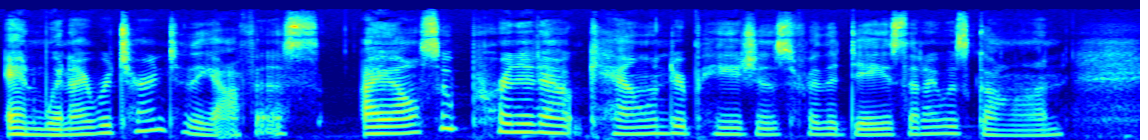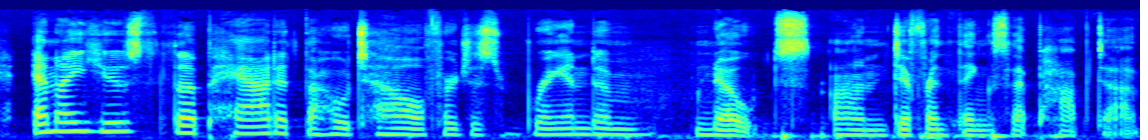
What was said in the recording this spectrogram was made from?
and when I returned to the office. I also printed out calendar pages for the days that I was gone, and I used the pad at the hotel for just random notes on different things that popped up.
